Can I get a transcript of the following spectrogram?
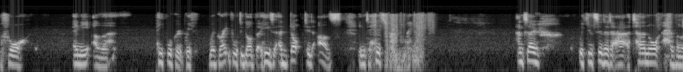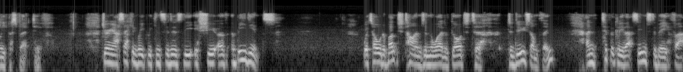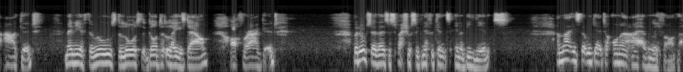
before any other people group. We, we're grateful to God that He's adopted us into His family. And so we considered our eternal heavenly perspective. During our second week, we considered the issue of obedience. We're told a bunch of times in the Word of God to, to do something, and typically that seems to be for our good Many of the rules, the laws that God lays down are for our good. But also, there's a special significance in obedience, and that is that we get to honour our Heavenly Father.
